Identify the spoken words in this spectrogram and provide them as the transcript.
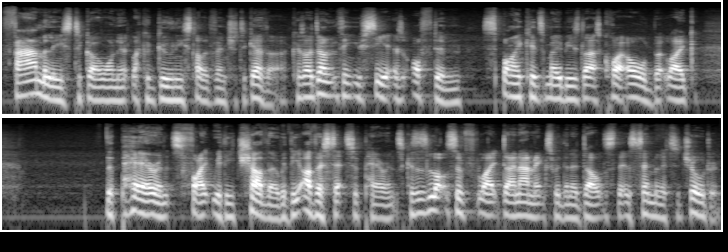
families to go on it like a Goonie style adventure together because I don't think you see it as often. Spy Kids maybe is that's quite old, but like the parents fight with each other with the other sets of parents because there's lots of like dynamics within adults that are similar to children.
